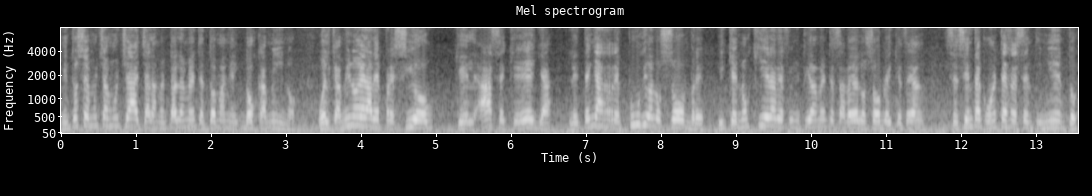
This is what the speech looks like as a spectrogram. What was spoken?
Entonces muchas muchachas lamentablemente toman dos caminos. O el camino de la depresión que hace que ella le tenga repudio a los hombres y que no quiera definitivamente saber de los hombres y que sean, se sienta con este resentimiento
